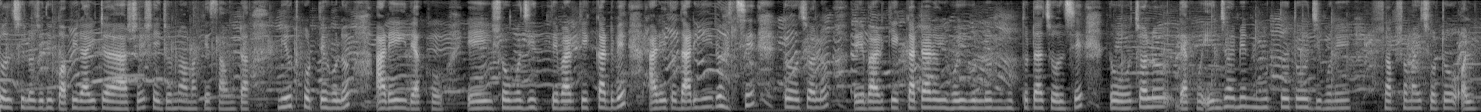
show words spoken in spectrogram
চলছিল যদি কপিরাইট আসে সেই জন্য আমাকে সাউন্ডটা মিউট করতে হলো। আর এই দেখো, এই সৌম্যজিৎ এবার কেক কাটবে, আর এই তো দাঁড়িয়েই রয়েছে। তো চলো, এবার কেক কাটার ওই হই হুল্লোর মুহূর্তটা চলছে। তো চলো, দেখো এনজয়মেন্ট মুহূর্ত তো জীবনে সব সময় ছোট, অল্প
